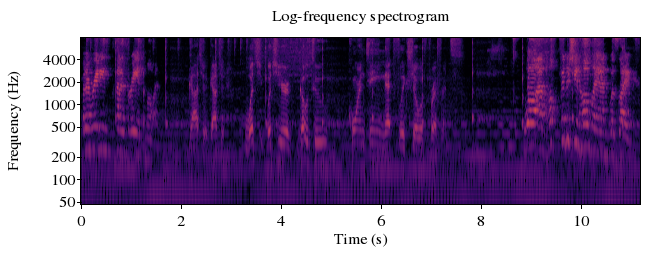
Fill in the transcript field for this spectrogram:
But I'm reading kind of three at the moment. Gotcha, gotcha. What's what's your go-to quarantine Netflix show of preference? Well, uh, ho- finishing Homeland was like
